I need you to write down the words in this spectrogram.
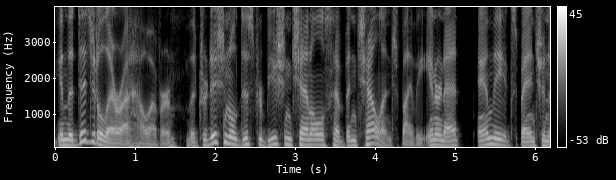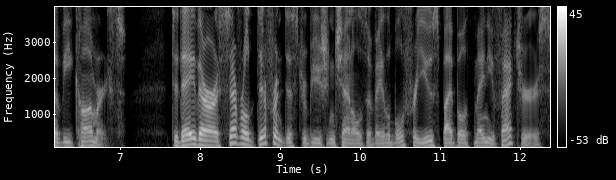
In the digital era, however, the traditional distribution channels have been challenged by the internet and the expansion of e commerce. Today, there are several different distribution channels available for use by both manufacturers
